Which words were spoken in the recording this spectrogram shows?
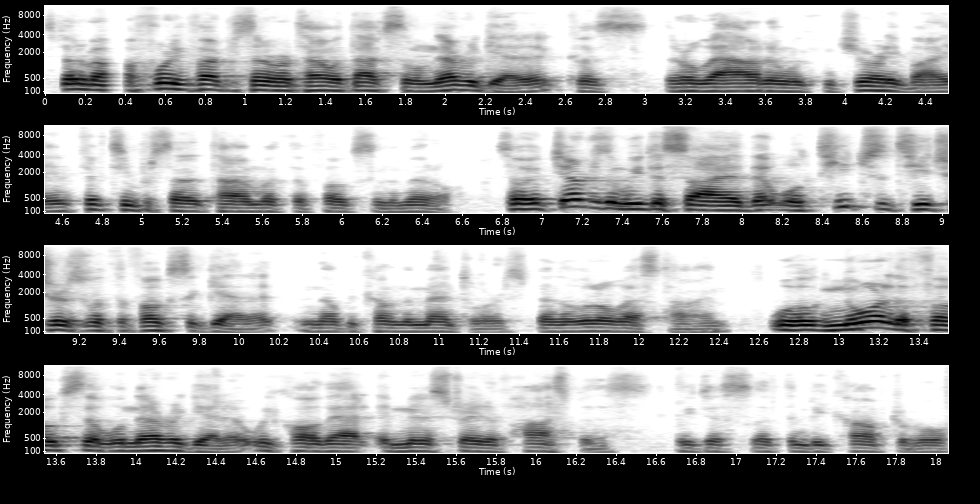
Spend about 45% of our time with docs that'll never get it because they're loud and we can cure anybody, and 15% of the time with the folks in the middle. So at Jefferson, we decided that we'll teach the teachers with the folks that get it, and they'll become the mentors, spend a little less time. We'll ignore the folks that will never get it. We call that administrative hospice. We just let them be comfortable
